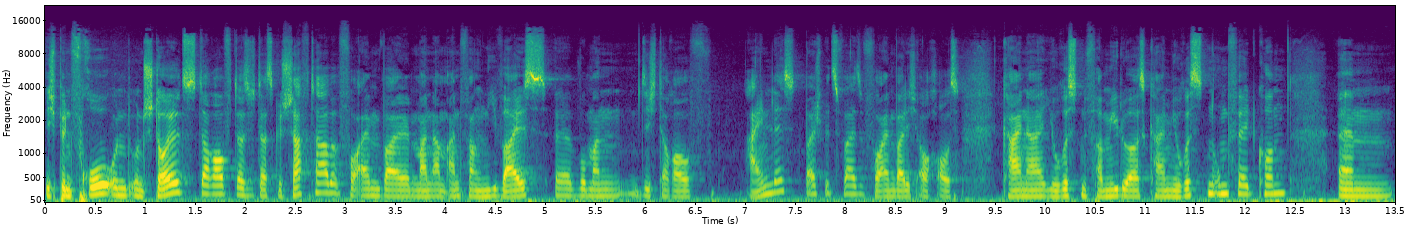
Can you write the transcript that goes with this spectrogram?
ich bin froh und, und stolz darauf, dass ich das geschafft habe, vor allem weil man am Anfang nie weiß, äh, wo man sich darauf einlässt, beispielsweise. Vor allem, weil ich auch aus keiner Juristenfamilie, aus keinem Juristenumfeld komme. Ähm,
